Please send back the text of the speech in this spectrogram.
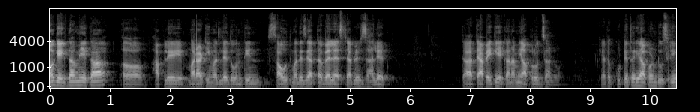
मग एकदा मी एका आपले मराठीमधले दोन तीन साऊथमध्ये जे आता वेल एस्टॅब्लिश झालेत त्या त्यापैकी एकांना मी अप्रोच झालो. की आता कुठेतरी आपण दुसरी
